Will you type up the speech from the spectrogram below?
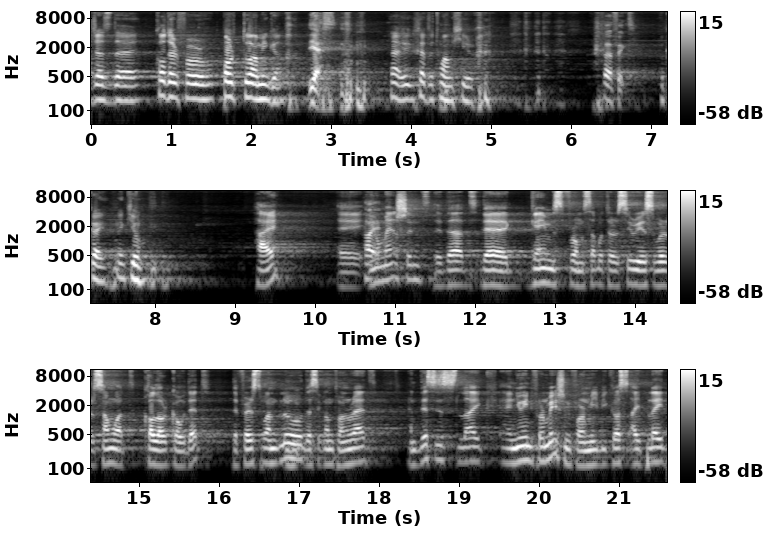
just the coder for port to Amiga. Yes, Ah, you have it one here. perfect. Okay, thank you. Hi. Uh, Hi. You mentioned that the games from Saboteur series were somewhat color coded. The first one blue, mm-hmm. the second one red. And this is like a new information for me because I played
